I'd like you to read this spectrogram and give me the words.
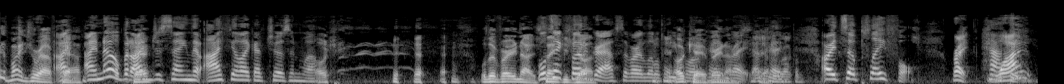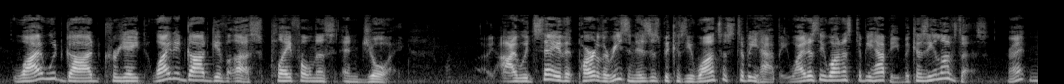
Yeah. with my giraffe I. I know, but Okay? I'm just saying that I feel like I've chosen well. Okay. well, they're very nice. We'll Thank take you, John. photographs of our little people. Okay, very nice. Right. Yeah. Okay. You're welcome. All right. So playful. Right. Happy. Why why would God create why did God give us playfulness and joy? I would say that part of the reason is is because he wants us to be happy. Why does he want us to be happy? Because he loves us, right? Hmm.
